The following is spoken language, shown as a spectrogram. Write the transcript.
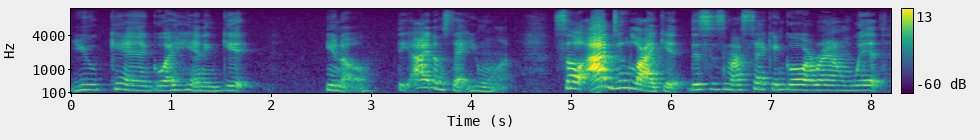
you can go ahead and get, you know, the items that you want. So I do like it. This is my second go around with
